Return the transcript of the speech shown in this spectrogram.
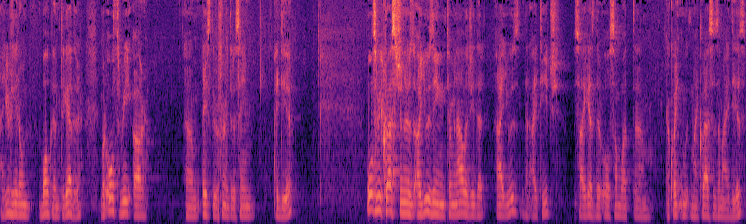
I usually don't bulk them together, but all three are um, basically referring to the same idea. All three questioners are using terminology that I use, that I teach, so I guess they're all somewhat um, acquainted with my classes and my ideas.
